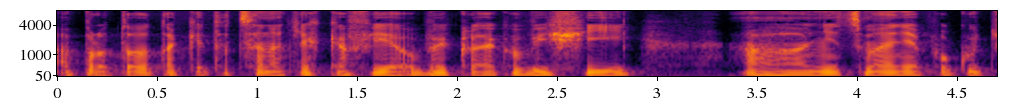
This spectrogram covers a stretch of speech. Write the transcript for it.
a proto taky ta cena těch kafí je obvykle jako vyšší a nicméně pokud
